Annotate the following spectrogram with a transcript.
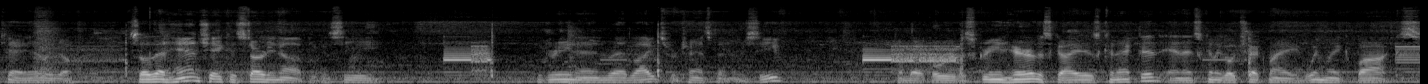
Okay, there we go. So that handshake is starting up. You can see the green and red lights for transmit and receive. Come back over to the screen here. This guy is connected and it's going to go check my WinLink box,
